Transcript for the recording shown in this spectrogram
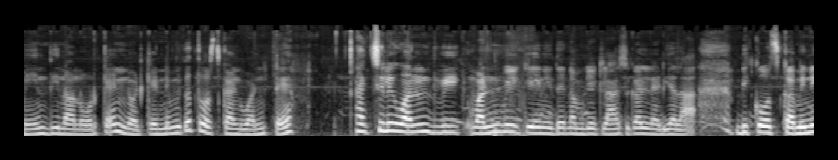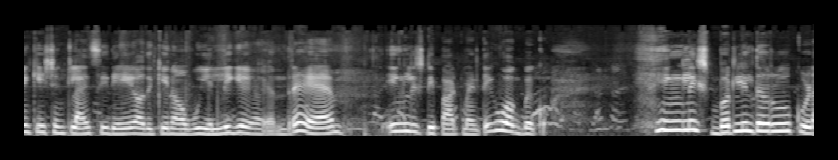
ಮೆಹಂದಿನ ನೋಡ್ಕೊಂಡು ನೋಡ್ಕೊಂಡು ನಿಮಗೂ ತೋರಿಸ್ಕೊಂಡು ಹೊಂಟೆ ಆ್ಯಕ್ಚುಲಿ ಒಂದು ವೀಕ್ ಒನ್ ವೀಕ್ ಏನಿದೆ ನಮಗೆ ಕ್ಲಾಸ್ಗಳು ನಡೆಯಲ್ಲ. ಬಿಕಾಸ್ ಕಮ್ಯುನಿಕೇಷನ್ ಕ್ಲಾಸ್ ಇದೆ, ಅದಕ್ಕೆ ನಾವು ಎಲ್ಲಿಗೆ ಅಂದರೆ ಇಂಗ್ಲೀಷ್ ಡಿಪಾರ್ಟ್ಮೆಂಟಿಗೆ ಹೋಗಬೇಕು. ಇಂಗ್ಲೀಷ್ ಬರಲಿಲ್ದವರು ಕೂಡ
